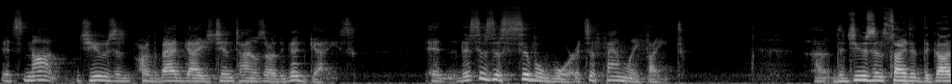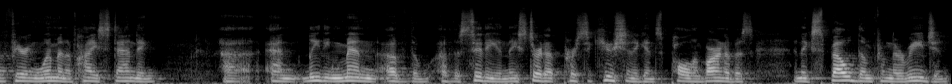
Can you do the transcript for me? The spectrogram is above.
It's not Jews are the bad guys, Gentiles are the good guys. This is a civil war, it's a family fight. Uh, the Jews incited the God fearing women of high standing uh, and leading men of the, of the city, and they stirred up persecution against Paul and Barnabas and expelled them from their region.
